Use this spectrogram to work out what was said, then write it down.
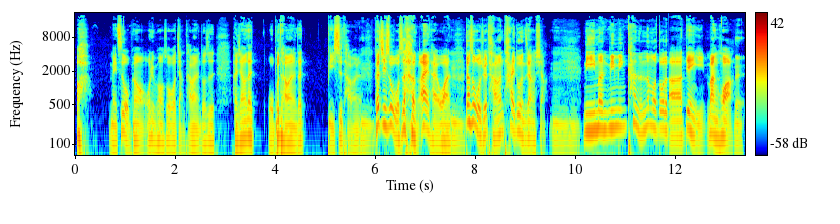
啊，每次我朋友、我女朋友说我讲台湾人，都是很像在我不是台湾人，在鄙视台湾人。嗯可其实我是很爱台湾，嗯但是我觉得台湾太多人这样想。嗯嗯，你们明明看了那么多的呃电影、漫画，对，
